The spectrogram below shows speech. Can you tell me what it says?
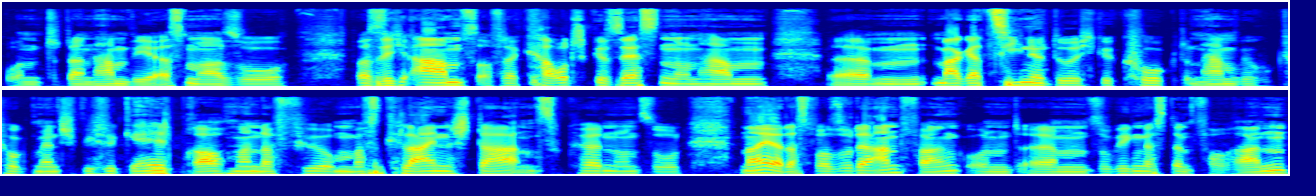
Und dann haben wir erstmal so, was ich abends auf der Couch gesessen und haben ähm, Magazine durchgeguckt und haben geguckt, Mensch, wie viel Geld braucht man dafür, um was Kleines starten zu können und so. Naja, das war so der Anfang und ähm, so ging das dann voran.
